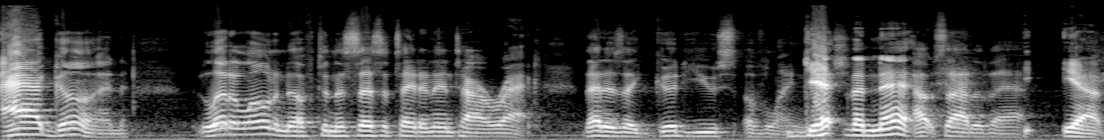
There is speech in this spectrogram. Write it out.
a gun, let alone enough to necessitate an entire rack." That is a good use of language. Get the net. outside of that. Yeah.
